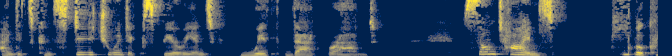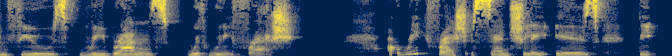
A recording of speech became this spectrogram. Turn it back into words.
and its constituent experience with that brand. Sometimes people confuse rebrands with refresh. A refresh essentially is the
